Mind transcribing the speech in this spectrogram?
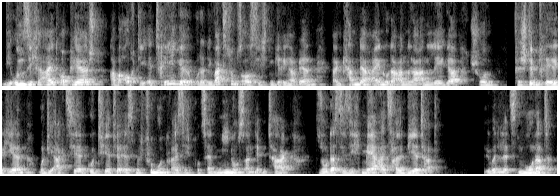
die Unsicherheit obherrscht, aber auch die Erträge oder die Wachstumsaussichten geringer werden, dann kann der ein oder andere Anleger schon verstimmt reagieren. Und die Aktie gutierte es mit 35 Prozent Minus an dem Tag so dass sie sich mehr als halbiert hat über die letzten Monate.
